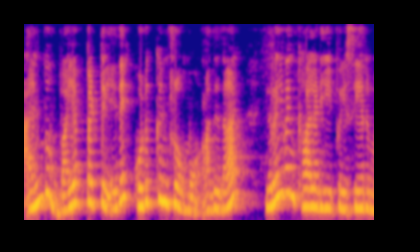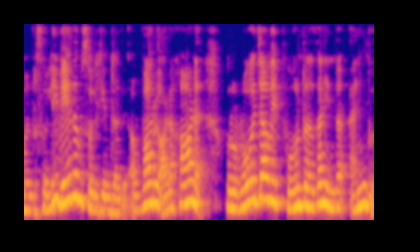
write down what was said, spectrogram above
அன்பு பயப்பட்டு எதை கொடுக்கின்றோமோ அதுதான் இறைவன் காலடியை போய் சேரும் என்று சொல்லி வேதம் சொல்கின்றது. அவ்வாறு அழகான ஒரு ரோஜாவை போன்றதுதான் இந்த அன்பு.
